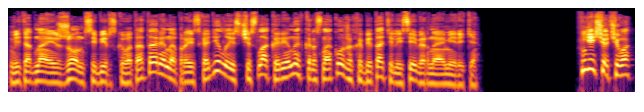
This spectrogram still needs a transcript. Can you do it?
ведь одна из жен сибирского татарина происходила из числа коренных краснокожих обитателей Северной Америки. «Еще чего!»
